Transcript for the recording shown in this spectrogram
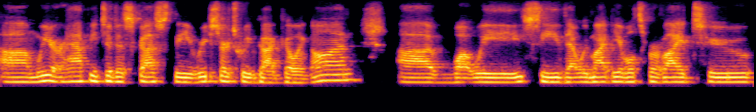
Um, we are happy to discuss the research we've got going on, uh, what we see that we might be able to provide to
